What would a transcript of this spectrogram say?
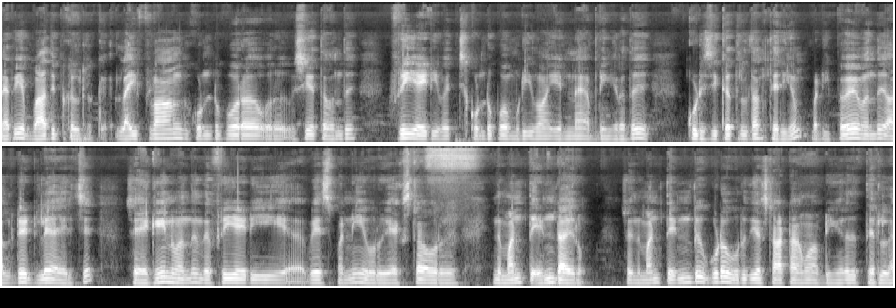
நிறைய பாதிப்புகள் இருக்குது லைஃப் லாங் கொண்டு போகிற ஒரு விஷயத்தை வந்து ஃப்ரீ ஐடி வச்சு கொண்டு போக முடியுமா என்ன அப்படிங்கிறது கூடி சீக்கிரத்தில் தான் தெரியும். பட் இப்போவே வந்து ஆல்ரெடி டிலே ஆயிடுச்சு ஸோ எகெயின் வந்து இந்த ஃப்ரீ ஐடி பேஸ் பண்ணி ஒரு எக்ஸ்ட்ரா ஒரு இந்த மந்த் எண்ட் ஆயிரும். ஸோ இந்த மந்த் எண்டு கூட உறுதியாக ஸ்டார்ட் ஆகும் அப்படிங்கிறது தெரில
